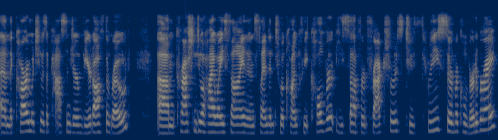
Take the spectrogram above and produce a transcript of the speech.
and the car in which he was a passenger veered off the road um, crashed into a highway sign and slammed into a concrete culvert. He suffered fractures to three cervical vertebrae.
